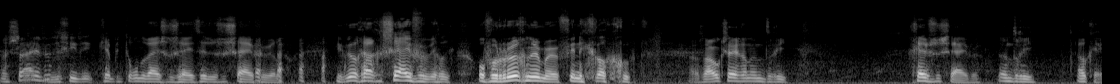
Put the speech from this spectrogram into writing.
Een cijfer. Je ziet, ik heb in het onderwijs gezeten, dus een cijfer wil ik. ik wil graag een cijfer. Wil ik. Of een rugnummer vind ik ook goed. Dan zou ik zeggen een 3. Geef eens een cijfer. Een 3. Oké.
